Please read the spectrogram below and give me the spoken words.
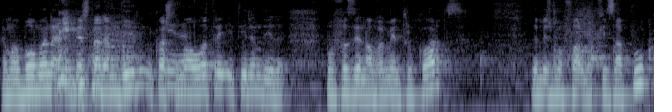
é uma boa maneira, em vez de estar a medir, encosta uma à outra e tira a medida. Vou fazer novamente o corte, da mesma forma que fiz há pouco.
